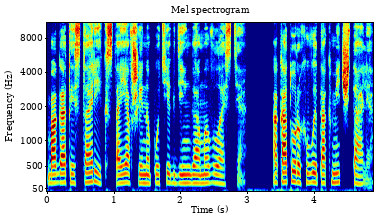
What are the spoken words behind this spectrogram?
богатый старик, стоявший на пути к деньгам и власти, о которых вы так мечтали.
